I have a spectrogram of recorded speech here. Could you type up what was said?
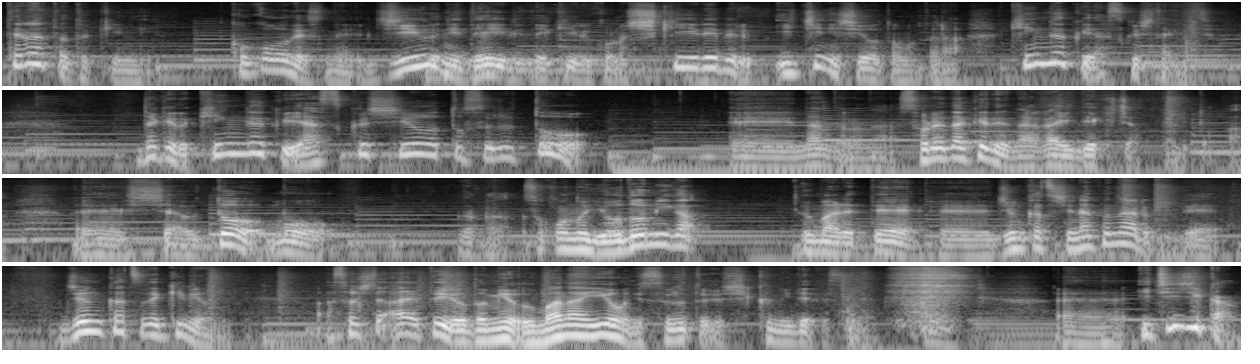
てなった時にここをですね自由に出入りできるこの敷居レベル1にしようと思ったら金額安くしたいんですよ。だけど金額安くしようとすると、えー、なんだろうなそれだけで長居できちゃったりとか、えー、しちゃうともうなんかそこのよどみが生まれて、えー、潤滑しなくなるんで潤滑できるようにそしてあえてよどみを生まないようにするという仕組みでですね、えー、1時間。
